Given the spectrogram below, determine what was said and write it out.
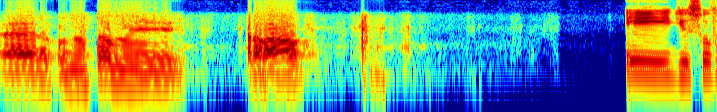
eh, reconocer mi trabajo. Y Yusuf,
